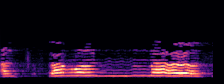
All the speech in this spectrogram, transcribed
أَكْثَرَ النَّاسِ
